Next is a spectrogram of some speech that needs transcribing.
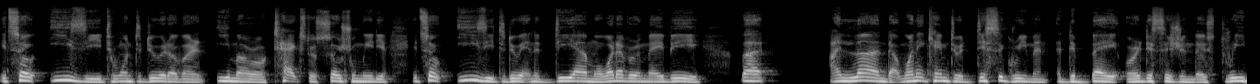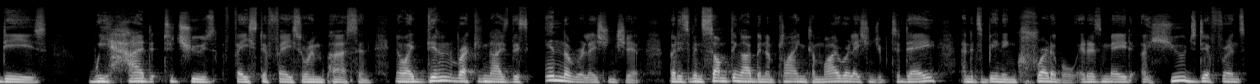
It's so easy to want to do it over an email or text or social media. It's so easy to do it in a DM or whatever it may be. But I learned that when it came to a disagreement, a debate, or a decision, those three Ds, we had to choose face to face or in person. Now, I didn't recognize this in the relationship, but it's been something I've been applying to my relationship today, and it's been incredible. It has made a huge difference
